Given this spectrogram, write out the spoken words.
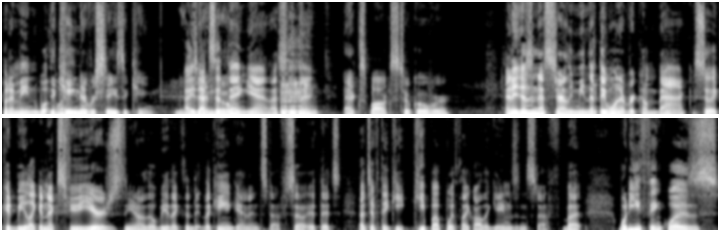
But I mean, what, the what- king never stays a king. I- that's the thing. Yeah, that's the thing. Xbox took over. And it doesn't necessarily mean that they won't ever come back. So it could be like the next few years, you know, they'll be like the, the king again and stuff. So it, that's that's if they keep keep up with like all the games and stuff. But what do you think was?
